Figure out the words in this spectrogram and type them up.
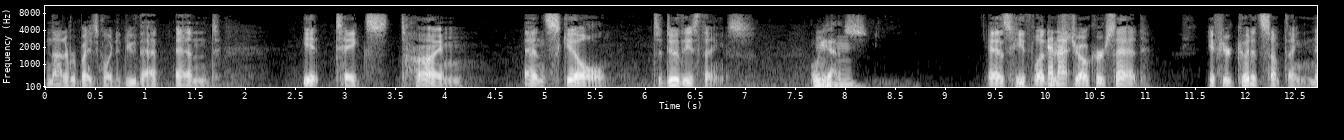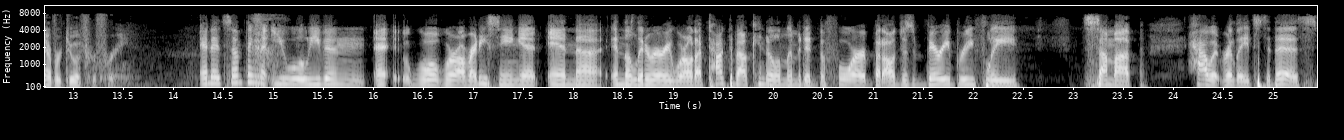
not everybody's going to do that, and it takes time and skill to do these things. Oh yes. Mm-hmm. As Heath Ledger's I- Joker said, if you're good at something, never do it for free. And it's something that you will even eh, well, we're already seeing it in uh, in the literary world. I've talked about Kindle Unlimited before, but I'll just very briefly sum up how it relates to this.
